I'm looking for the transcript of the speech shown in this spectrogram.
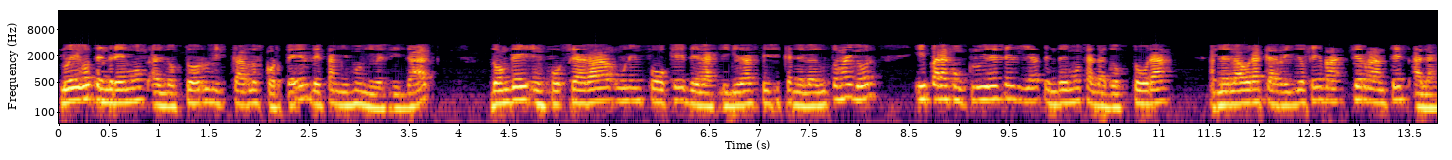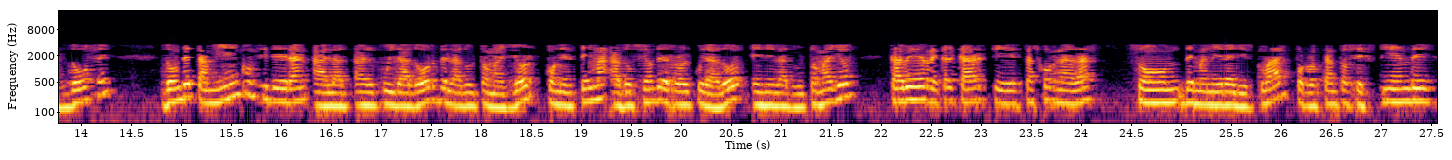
Luego tendremos al doctor Luis Carlos Cortés de esta misma universidad, donde se hará un enfoque de la actividad física en el adulto mayor. Y para concluir ese día tendremos a la doctora Ana Laura Carrillo Cervantes a las 12 donde también consideran al, cuidador del adulto mayor con el tema adopción del rol cuidador en el adulto mayor. Cabe recalcar que estas jornadas son de manera virtual, por lo tanto se extiende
